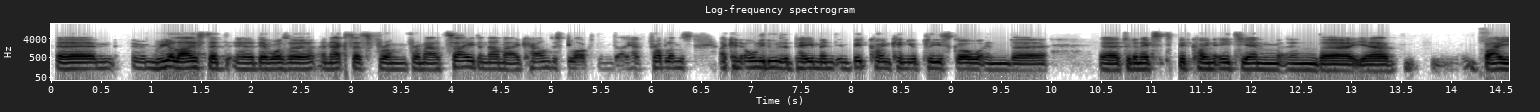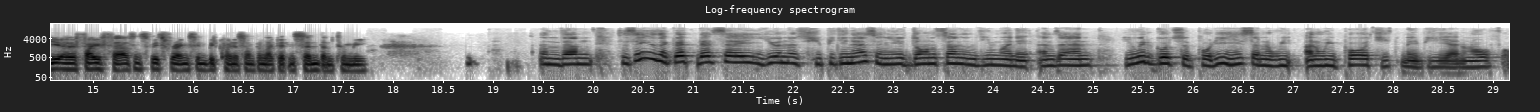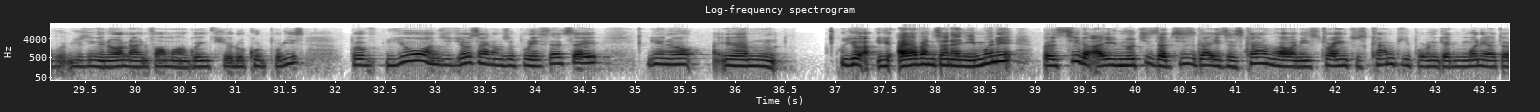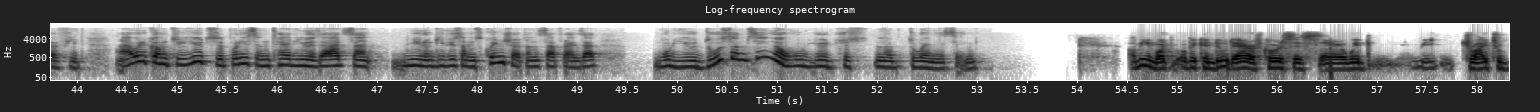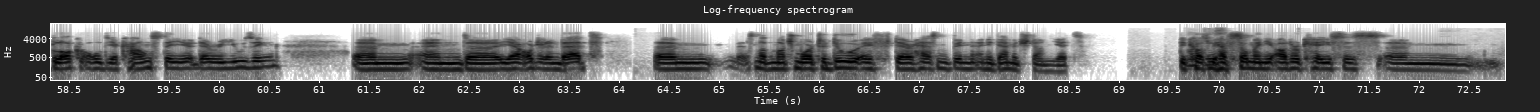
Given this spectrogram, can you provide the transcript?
um, realized that uh, there was a, an access from from outside. And now my account is blocked and i have problems. I can only do the payment in bitcoin. Can you please go and uh, uh, to the next bitcoin atm and uh, yeah buy uh, 5000 swiss francs in bitcoin or something like that and send them to me. And um, the thing is like let, let's say you're not stupid enough and you don't send the money and then you will go to the police and we and report it maybe i don't know using an online form or going to your local police. But you're on the, your side of the police let's say you know um, you, you, I haven't done any money, but still I noticed that this guy is a scammer and he's trying to scam people and get money out of it. And I will come to you, to the police, and tell you that, and you know, give you some screenshot and stuff like that. Will you do something, or will you just not do anything? I mean, what, what we can do there, of course, is uh, we we try to block all the accounts they they're using, um, and uh, yeah, other than that, um, there's not much more to do if there hasn't been any damage done yet, because we have so many other cases um,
